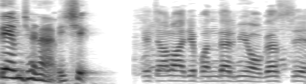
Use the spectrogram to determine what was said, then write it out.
તેમ જણાવે છે. કે ચાલો આજે પંદરમી ઓગસ્ટ છે.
